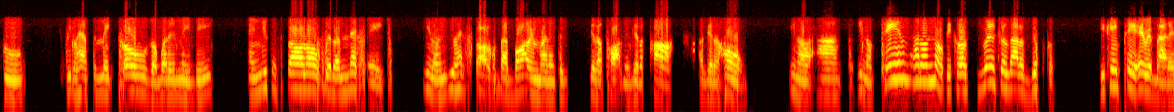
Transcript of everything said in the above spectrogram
school. You don't have to make clothes or what it may be, and you can start off with a next age. You know, you have to start off by borrowing money to get an apartment, get a car, or get a home. You know, uh, you know, paying I don't know because you run into a lot of difficulty. You can't pay everybody.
